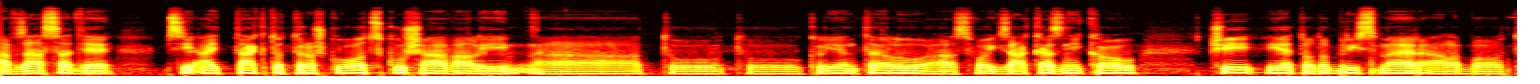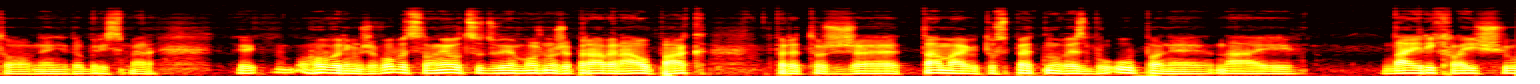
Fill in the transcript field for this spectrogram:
a v zásade si aj takto trošku odskúšávali tú, tú klientelu a svojich zákazníkov, či je to dobrý smer alebo to není dobrý smer. Hovorím, že vôbec to neodsudzujem, možno, že práve naopak, pretože tam majú tú spätnú väzbu úplne naj, najrychlejšiu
